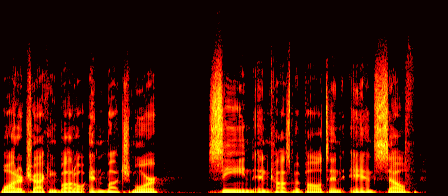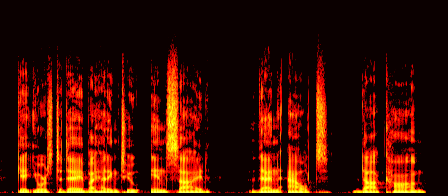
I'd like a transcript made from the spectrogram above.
water tracking bottle, and much more. Seen in Cosmopolitan and Self. Get yours today by heading to inside insidethenout.com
